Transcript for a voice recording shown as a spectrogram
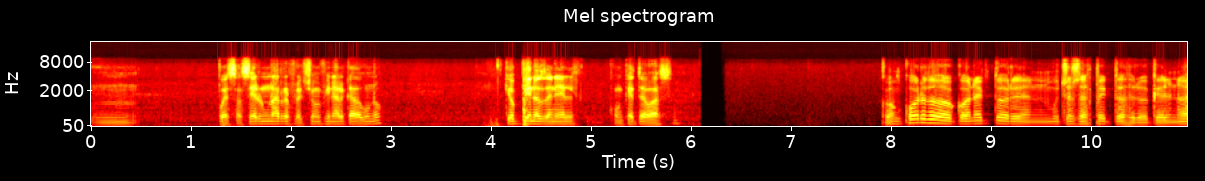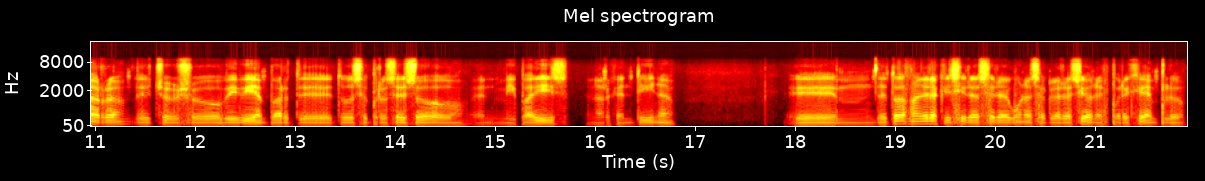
mm, pues hacer una reflexión final cada uno. ¿Qué opinas, Daniel? ¿Con qué te vas? Concuerdo con Héctor en muchos aspectos de lo que él narra. De hecho, yo viví en parte todo ese proceso en mi país, en Argentina. Em, de todas maneras, quisiera hacer algunas aclaraciones. Por ejemplo,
